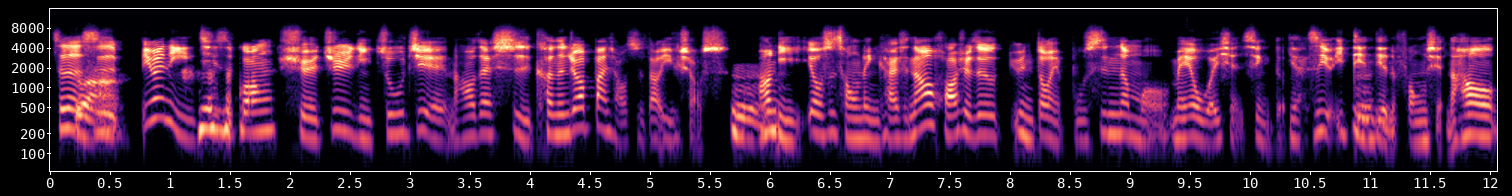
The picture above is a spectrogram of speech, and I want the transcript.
真的是，因为你其实 光雪具你租借，然后再试，可能就要半小时到一个小时。嗯，然后你又是从零开始，然后滑雪这个运动也不是那么没有危险性的，也还是有一点点的风险。然后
